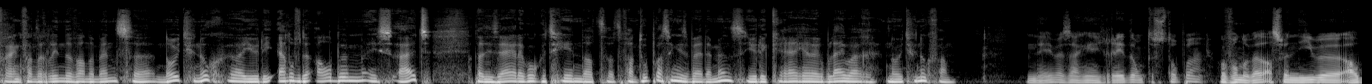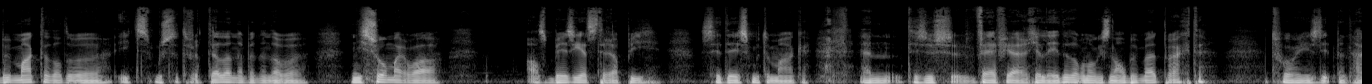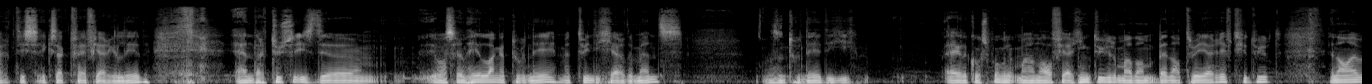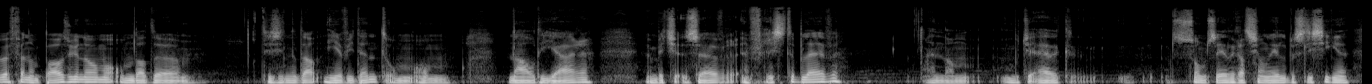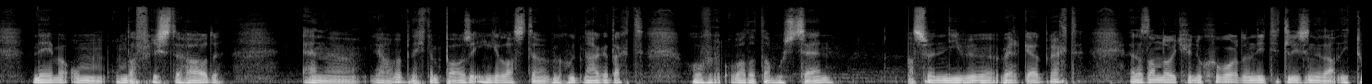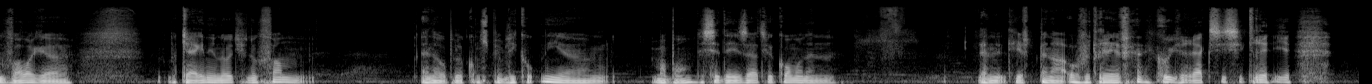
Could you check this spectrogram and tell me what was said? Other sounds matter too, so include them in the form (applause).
Frank van der Linden van de Mens, uh, Nooit Genoeg, uh, jullie elfde album is uit. Dat is eigenlijk ook hetgeen dat, dat van toepassing is bij de mens. Jullie krijgen er blijkbaar nooit genoeg van. Nee, we zagen geen reden om te stoppen. We vonden wel als we een nieuwe album maakten dat we iets moesten te vertellen hebben en dat we niet zomaar wat als bezigheidstherapie cd's moeten maken. En het is dus vijf jaar geleden dat we nog eens een album uitbrachten. Het vorige is Dit Met Hart, is exact vijf jaar geleden. En daartussen is de, was er een heel lange tournee met 20 jaar de mens. Dat is een tournee die eigenlijk oorspronkelijk maar een half jaar ging duren, maar dan bijna twee jaar heeft geduurd. En dan hebben we even een pauze genomen, omdat uh, het is inderdaad niet evident om, om na al die jaren een beetje zuiver en fris te blijven. En dan moet je eigenlijk soms heel rationele beslissingen nemen om, om dat fris te houden. En uh, ja, we hebben echt een pauze ingelast en we hebben goed nagedacht over wat het dan moest zijn als we een nieuw werk uitbrachten. En dat is dan nooit genoeg geworden. Die titel is inderdaad niet toevallig. Uh, we krijgen er nooit genoeg van. En hopelijk ons publiek ook niet. Uh, maar bon, die cd is uitgekomen en, en die heeft bijna overdreven (laughs) goede reacties gekregen.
